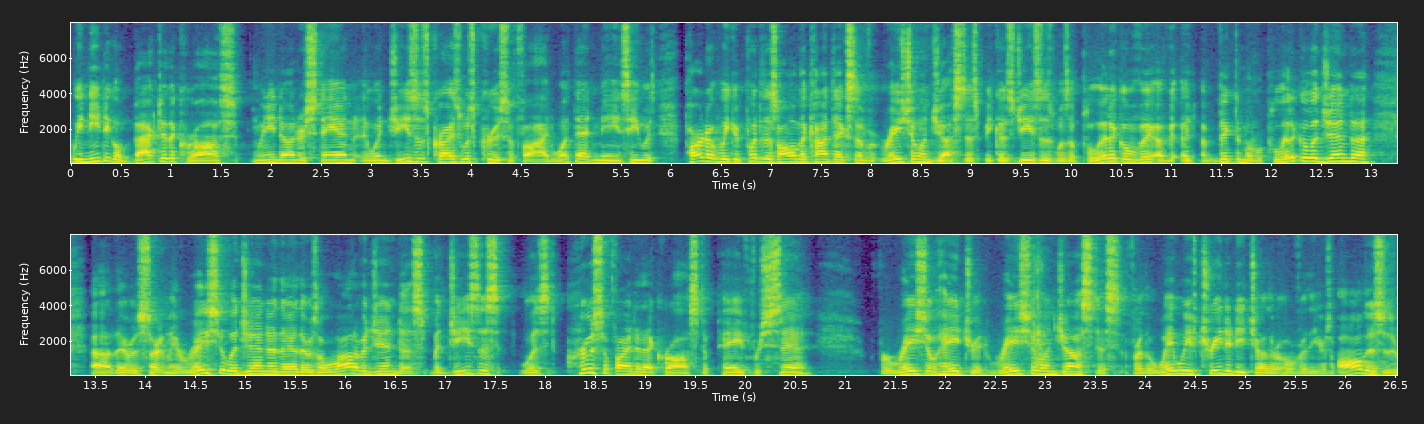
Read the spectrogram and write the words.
we need to go back to the cross. We need to understand when Jesus Christ was crucified, what that means. He was part of, we could put this all in the context of racial injustice because Jesus was a political, a, a- victim of a political agenda. Uh, there was certainly a racial agenda there. There was a lot of agendas, but Jesus was crucified to that cross to pay for sin for racial hatred, racial injustice, for the way we've treated each other over the years. All this is,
